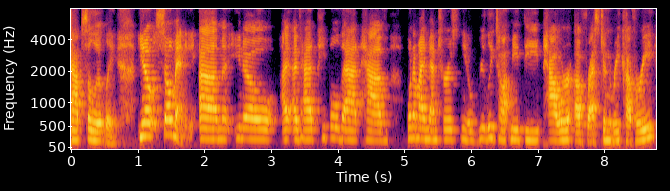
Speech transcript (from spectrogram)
Absolutely. You know, so many. Um, you know, I, have had people that have one of my mentors, you know, really taught me the power of rest and recovery.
